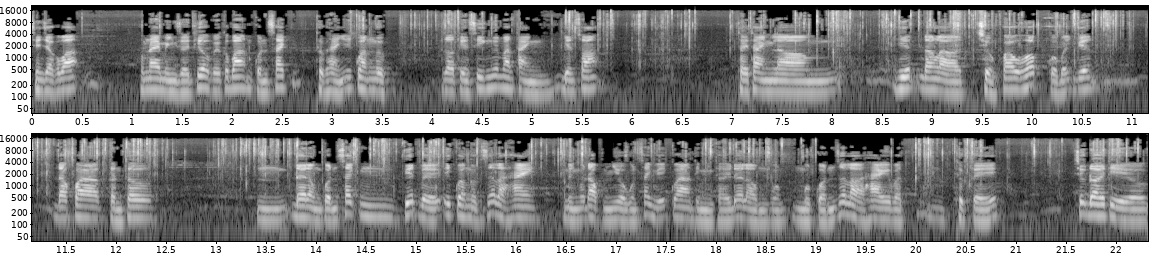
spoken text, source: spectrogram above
Xin chào các bạn. Hôm nay mình giới thiệu với các bạn cuốn sách Thực hành X quang ngực do tiến sĩ Nguyễn Văn Thành biên soạn. Thầy Thành là hiện đang là trưởng khoa hô hấp của bệnh viện Đa khoa Cần Thơ. Ừ, đây là một cuốn sách viết về X quang ngực rất là hay. Mình có đọc nhiều cuốn sách về X quang thì mình thấy đây là một, một cuốn rất là hay và thực tế. Trước đây thì ừ,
